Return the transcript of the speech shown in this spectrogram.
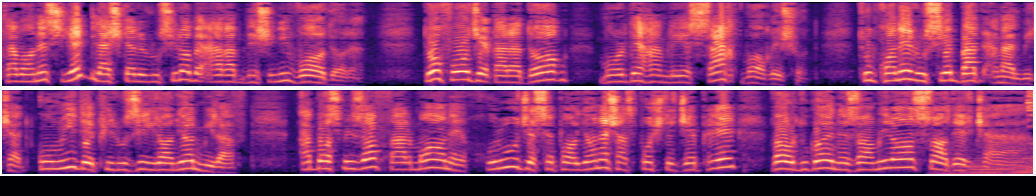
توانست یک لشکر روسی را به عقب نشینی وادارد. دو فوج قرداغ مورد حمله سخت واقع شد. توپخانه روسیه بد عمل می‌کرد. امید پیروزی ایرانیان می‌رفت. عباس میرزا فرمان خروج سپاهیانش از پشت جبهه و اردوگاه نظامی را صادر کرد.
